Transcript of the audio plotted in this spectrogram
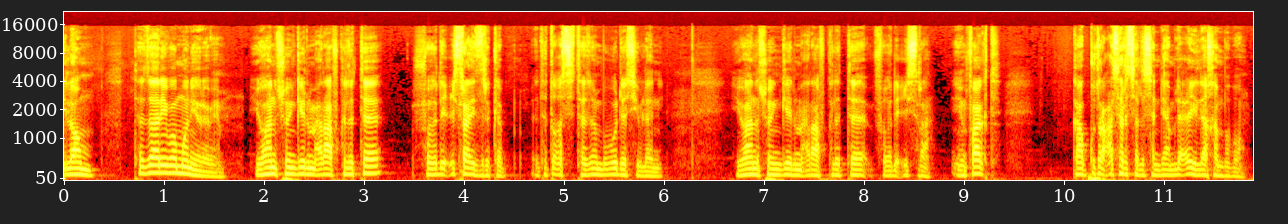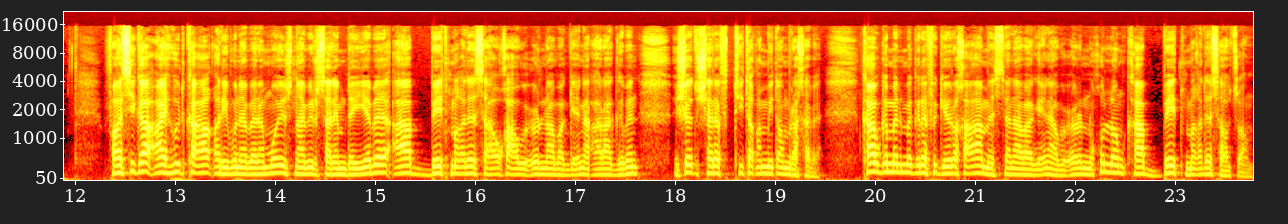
ኢሎም ተዛሪቦሞ ነይሮም እዮም። ዮሃንስ ወንጌል ምዕራፍ ክልተ ፍቅዲ ዕስራ እዩ ዝርከብ እቲ ጥቅሲ ተዘንብቡ ደስ ይብለኒ ዮሃንስ ወንጌል ምዕራፍ ክልተ ፍቅዲ ዕስራ ኢንፋክት ካብ ቁፅሪ ዓሰርተ ሰለስተ እንዲያም ልዕል ኢለ ከንብቦ ፋሲጋ ኣይሁድ ከኣ ቀሪቡ ነበረ እሞ የሱስ ናብ የሩሳሌም ደየበ ኣብ ቤት መቅደስ ኣኡ ከኣ ውዑርን ኣባጊዕን ኣራግብን እሸጡ ሸረፍቲ ተቀሚጦም ረኸበ ካብ ገመል መግረፊ ገይሩ ከኣ መስተን ኣባጊዕን ኣብዑርን ንኩሎም ካብ ቤት መቅደስ ኣውፅኦም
